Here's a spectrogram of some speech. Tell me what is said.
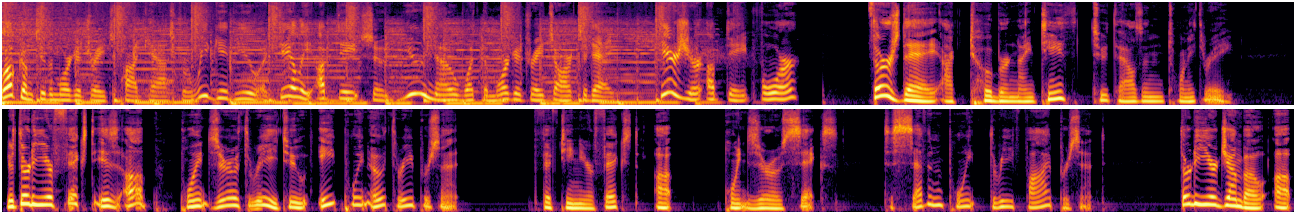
Welcome to the Mortgage Rates Podcast, where we give you a daily update so you know what the mortgage rates are today. Here's your update for Thursday, October 19th, 2023. Your 30 year fixed is up 0.03 to 8.03%. 15 year fixed up 0.06 to 7.35%. 30 year jumbo up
